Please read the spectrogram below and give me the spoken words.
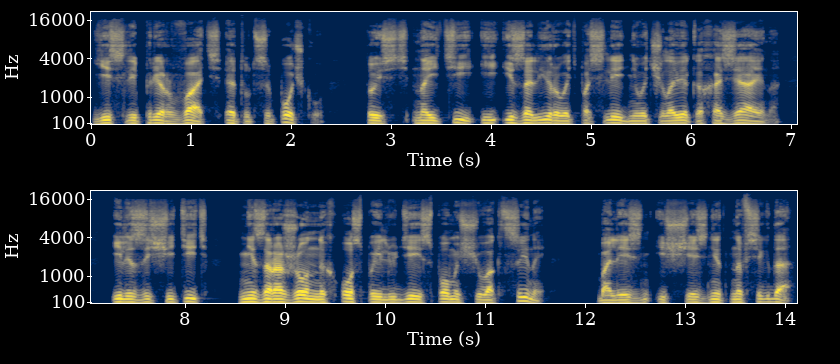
Если прервать эту цепочку, то есть найти и изолировать последнего человека-хозяина или защитить незараженных оспой людей с помощью вакцины, болезнь исчезнет навсегда.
